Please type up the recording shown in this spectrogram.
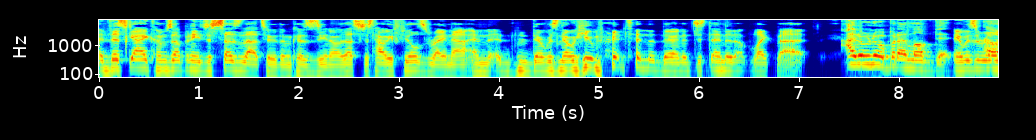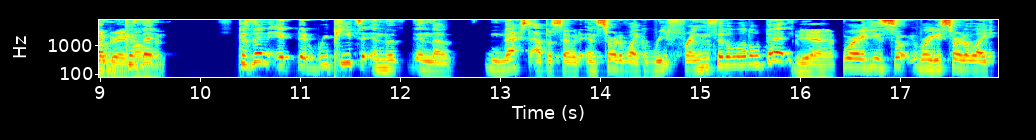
this guy comes up and he just says that to them because you know that's just how he feels right now, and there was no humor intended there, and it just ended up like that. I don't know, but I loved it. It was a really Um, great 'cause then- moment. Because then it, it repeats it in the in the next episode and sort of like reframes it a little bit, yeah. where he's so, where he's sort of like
